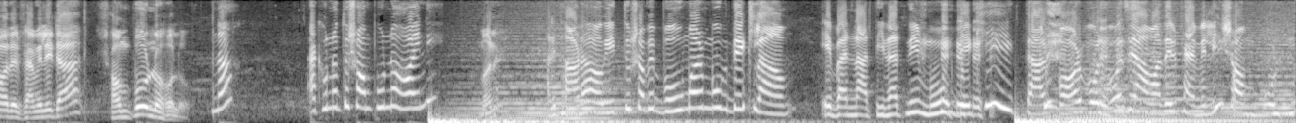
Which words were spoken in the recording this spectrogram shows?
আমাদের ফ্যামিলিটা সম্পূর্ণ হলো। না এখনও তো সম্পূর্ণ হয়নি। মানে? আরে দাঁড়াও এই তো সবে বৌমার মুখ দেখলাম। এবার নাতি নাতনির মুখ দেখি তারপর বলব যে আমাদের ফ্যামিলি সম্পূর্ণ।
